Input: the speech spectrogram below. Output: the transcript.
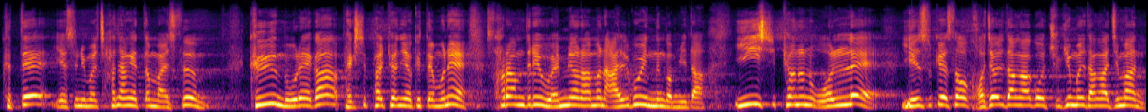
그때 예수님을 찬양했던 말씀 그 노래가 118편이었기 때문에 사람들이 웬만하면 알고 있는 겁니다. 이 시편은 원래 예수께서 거절당하고 죽임을 당하지만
